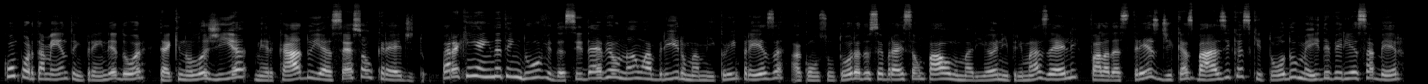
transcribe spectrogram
comportamento empreendedor, tecnologia, mercado e acesso ao crédito. Para quem ainda tem dúvidas se deve ou não abrir uma microempresa, a consultora do Sebrae São Paulo, Mariane Primazelli, fala das três dicas básicas básicas que todo MEI deveria saber.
